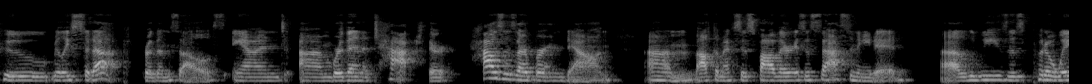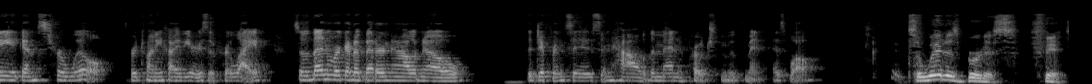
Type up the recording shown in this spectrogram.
who really stood up for themselves and um, were then attacked. Their houses are burned down. Um, Malcolm X's father is assassinated. Uh, Louise is put away against her will for 25 years of her life. So then we're going to better now know the differences and how the men approach the movement as well. So where does Berdis fit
